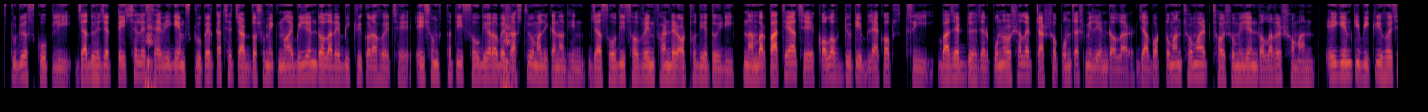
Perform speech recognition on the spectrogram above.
স্টুডিও স্কোপলি যা দুই হাজার তেইশ সালে স্যাভি গেমস গ্রুপের কাছে চার দশমিক নয় বিলিয়ন ডলারে বিক্রি করা হয়েছে। এই সংস্থাটি সৌদি আরবের রাষ্ট্রীয় মালিকানাধীন, যা সৌদি সভরেন ফান্ডের অর্থ দিয়ে তৈরি। নাম্বার পাঁচে আছে call of duty black ops three budget দুই হাজার পনেরো সালের চারশো পঞ্চাশ মিলিয়ন ডলার যা বর্তমান সময়ের ছয়শো মিলিয়ন ডলারের সমান। এই গেমটি বিক্রি হয়েছে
